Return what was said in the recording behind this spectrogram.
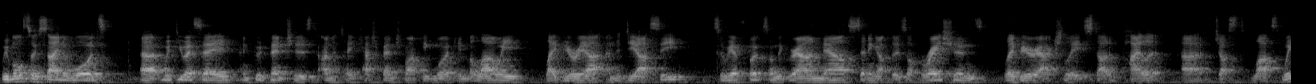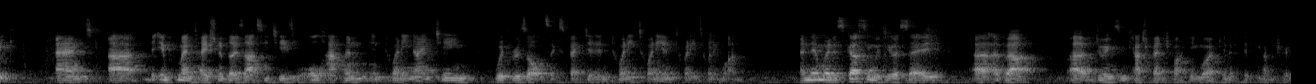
We've also signed awards uh, with USAID and Good Ventures to undertake cash benchmarking work in Malawi, Liberia, and the DRC. So we have folks on the ground now setting up those operations. Liberia actually started pilot uh, just last week, and uh, the implementation of those RCTs will all happen in 2019 with results expected in 2020 and 2021. And then we're discussing with USA uh, about uh, doing some cash benchmarking work in a fifth country.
